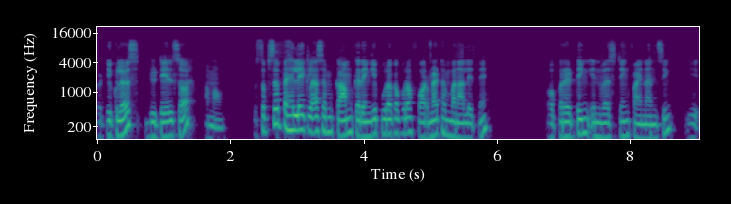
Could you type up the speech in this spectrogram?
पर्टिकुलर्स डिटेल्स और अमाउंट तो सबसे पहले क्लास हम काम करेंगे, पूरा का पूरा फॉर्मेट हम बना लेते हैं। ऑपरेटिंग इन्वेस्टिंग फाइनेंसिंग ये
